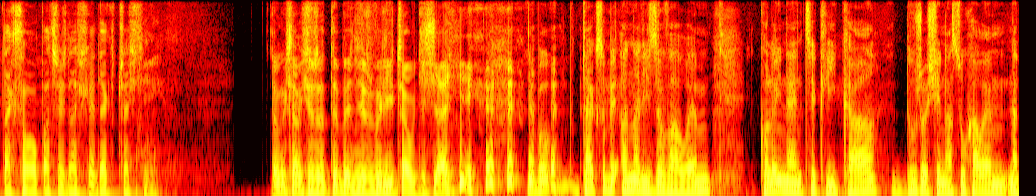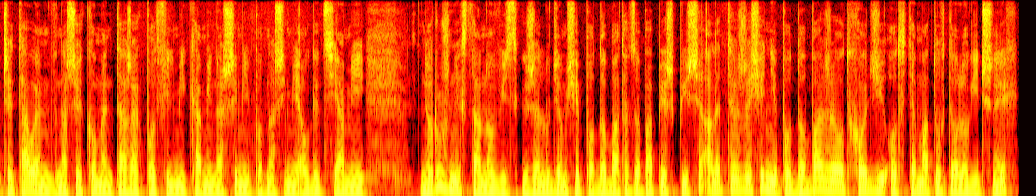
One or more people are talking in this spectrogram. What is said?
tak samo patrzeć na świat jak wcześniej. Domyślam się, że ty będziesz wyliczał dzisiaj. No bo tak sobie analizowałem. Kolejna encyklika. Dużo się nasłuchałem, naczytałem w naszych komentarzach pod filmikami naszymi, pod naszymi audycjami no, różnych stanowisk, że ludziom się podoba to, co papież pisze, ale też, że się nie podoba, że odchodzi od tematów teologicznych.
